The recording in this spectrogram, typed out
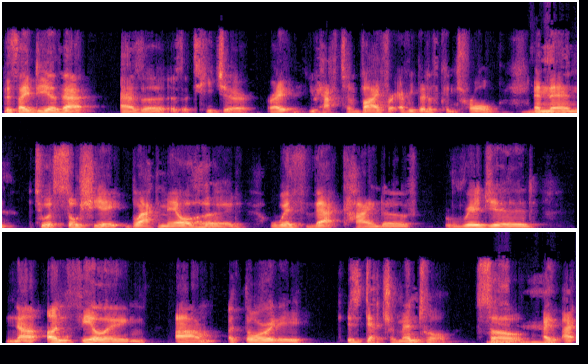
this idea that as a as a teacher, right, you have to vie for every bit of control, and then to associate black malehood with that kind of rigid, not unfeeling um, authority is detrimental. So I, I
